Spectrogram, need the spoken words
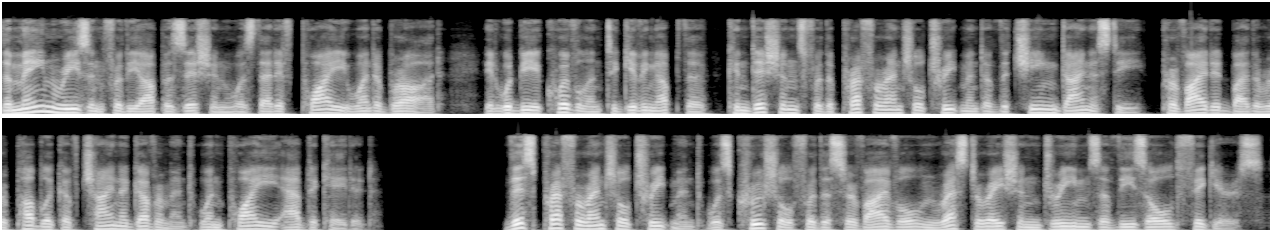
The main reason for the opposition was that if Puyi went abroad, it would be equivalent to giving up the conditions for the preferential treatment of the Qing dynasty provided by the Republic of China government when Puyi abdicated. This preferential treatment was crucial for the survival and restoration dreams of these old figures.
